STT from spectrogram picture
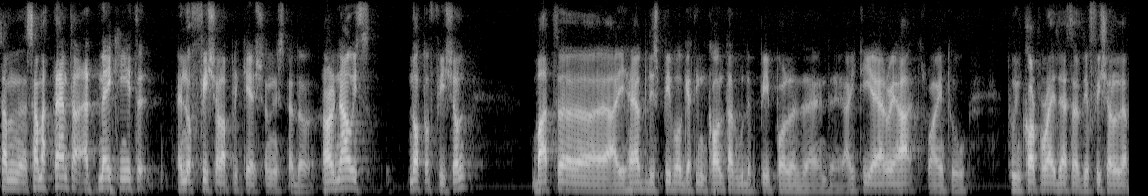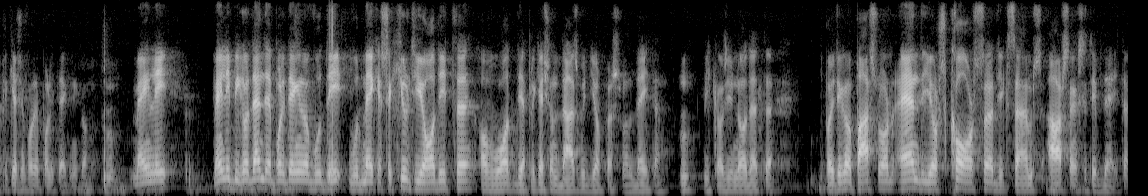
some, some attempt at making it an official application instead of, right now it's not official, but uh, I help these people get in contact with the people in the, in the IT area, trying to, to incorporate that as the official application for the Politecnico. Mm. Mainly, mainly because then the Politecnico would, would make a security audit uh, of what the application does with your personal data. Mm. Because you know that uh, Politecnico password and your scores, uh, the exams, are sensitive data,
